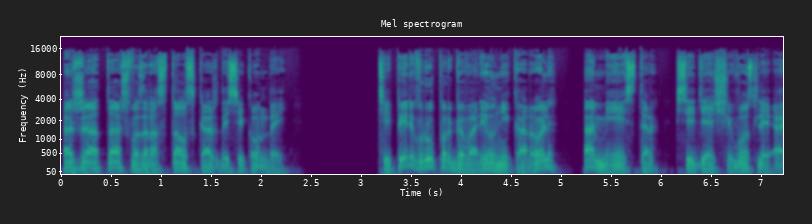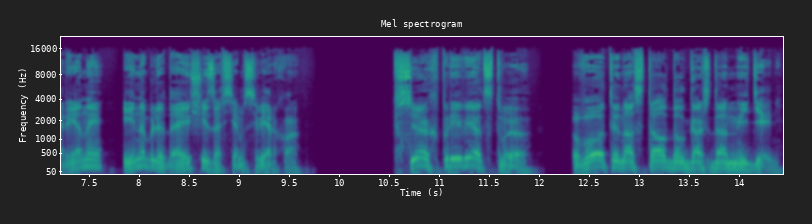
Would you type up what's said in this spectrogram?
Ажиотаж возрастал с каждой секундой. Теперь в рупор говорил не король, а мейстер, сидящий возле арены и наблюдающий за всем сверху. «Всех приветствую! Вот и настал долгожданный день.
